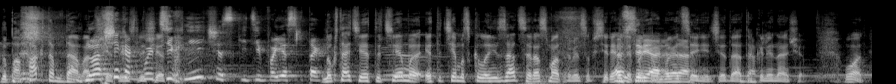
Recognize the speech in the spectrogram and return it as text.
Ну, по фактам, да, вообще. Ну, вообще, как бы технически, типа, если так... Ну, кстати, эта тема, эта тема с колонизацией рассматривается в сериале, в сериале поэтому вы оцените, да, так или иначе. Вот.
